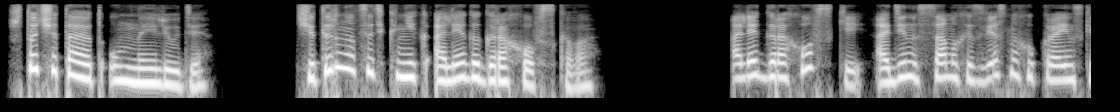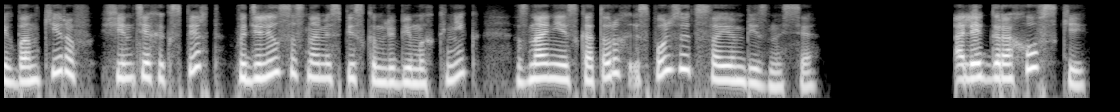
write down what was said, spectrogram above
Что читают умные люди? 14 книг Олега Гороховского. Олег Гороховский, один из самых известных украинских банкиров, финтех-эксперт, поделился с нами списком любимых книг, знания из которых использует в своем бизнесе. Олег Гороховский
